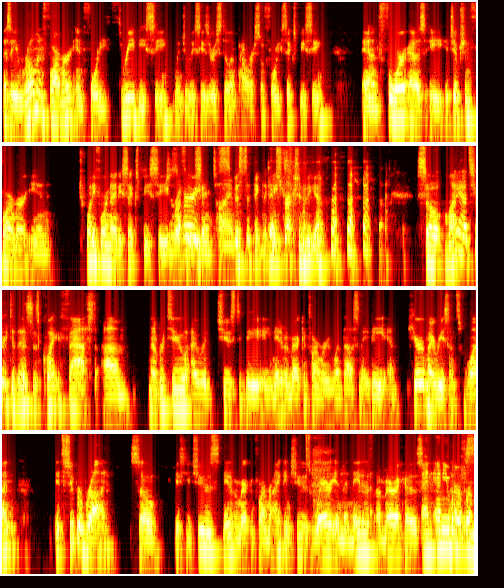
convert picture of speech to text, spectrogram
as a Roman farmer in 43 BC, when Julius Caesar is still in power, so 46 BC. And four, as a Egyptian farmer in 2496 BC, roughly the same time specific the date. construction began. so my answer to this is quite fast. Um, number two, I would choose to be a Native American farmer in 1000 AD, and here are my reasons. One, it's super broad, so if you choose Native American farmer, I can choose where in the Native Americas and anywhere from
